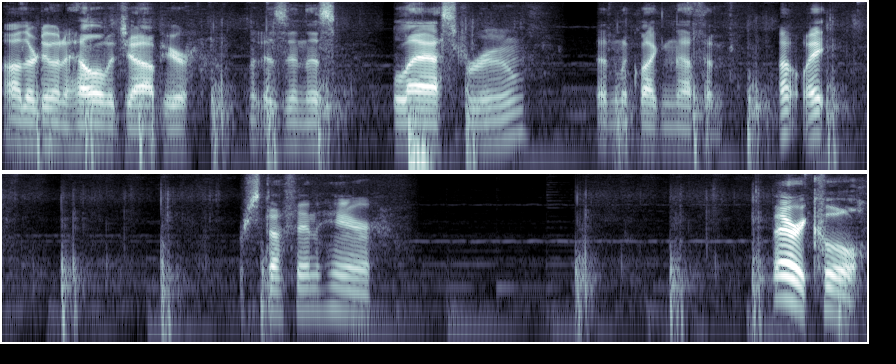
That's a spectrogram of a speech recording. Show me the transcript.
Oh, they're doing a hell of a job here. What is in this last room? Doesn't look like nothing. Oh, wait. More stuff in here. Very cool.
